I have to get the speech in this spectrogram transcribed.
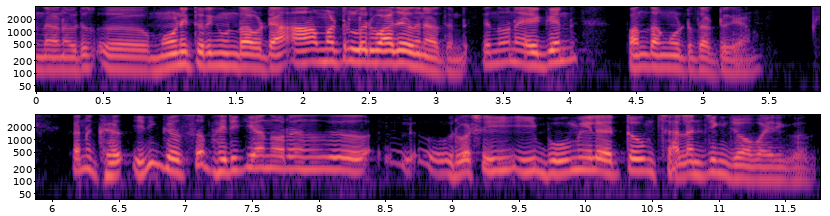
എന്താണ് ഒരു മോണിറ്ററിംഗ് ഉണ്ടാവട്ടെ ആ മറ്റുള്ളൊരു വാചകം അതിനകത്തുണ്ട് എന്ന് പറഞ്ഞാൽ എഗൻ പന്ത് അങ്ങോട്ട് തട്ടുകയാണ്. കാരണം ഇനി ഗസ ഭരിക്കുക എന്ന് പറയുന്നത് ഒരുപക്ഷെ ഈ ഈ ഭൂമിയിലെ ഏറ്റവും ചലഞ്ചിങ് ജോബായിരിക്കും അത്.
